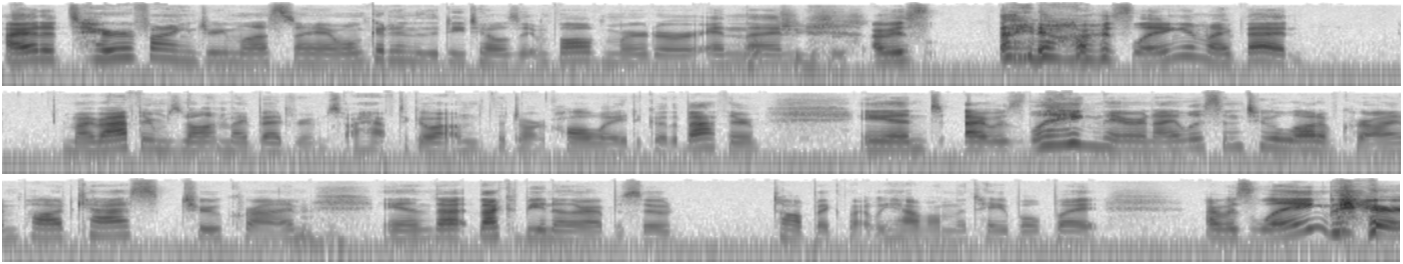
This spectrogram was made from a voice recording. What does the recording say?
I had a terrifying dream last night. I won't get into the details. It involved murder, and Oh, then Jesus. I was. I know. I was laying in my bed. My bathroom's not in my bedroom, so I have to go out into the dark hallway to go to the bathroom. And I was laying there, and I listened to a lot of crime podcasts, true crime, Mhm. and that that could be another episode topic that we have on the table. But I was laying there,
